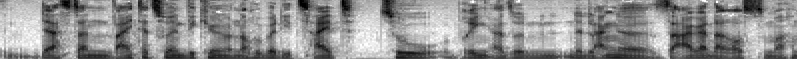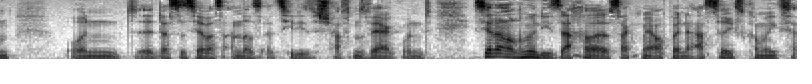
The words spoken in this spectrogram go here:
das dann weiterzuentwickeln und auch über die Zeit zu bringen, also eine lange Saga daraus zu machen. Und äh, das ist ja was anderes als hier dieses Schaffenswerk. Und ist ja dann auch immer die Sache, das sagt man ja auch bei den Asterix-Comics,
